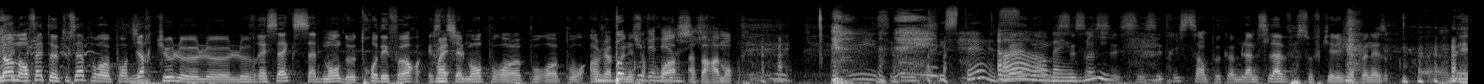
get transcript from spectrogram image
non, mais en fait, tout ça pour, pour dire que le, le- le vrai sexe, ça demande trop d'efforts, essentiellement pour, pour, pour un japonais Beaucoup sur trois, apparemment. Oui, c'est une tristesse. Ah, Ouais, ben c'est ça, oui. c'est- c'est c'est triste, c'est un peu comme l'âme slave, sauf qu'elle est japonaise. Euh, Mais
